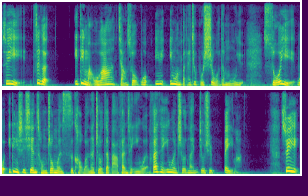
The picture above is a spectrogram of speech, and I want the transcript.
所以这个一定嘛，我刚刚讲说，我因为英文本来就不是我的母语，所以我一定是先从中文思考完了之后，再把它翻成英文。翻成英文之后，那你就去背嘛。所以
